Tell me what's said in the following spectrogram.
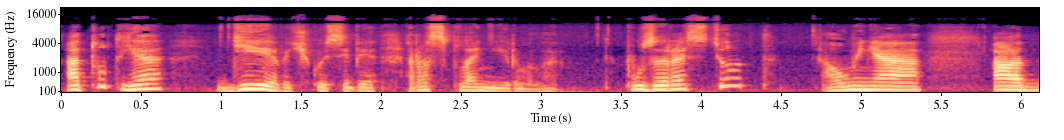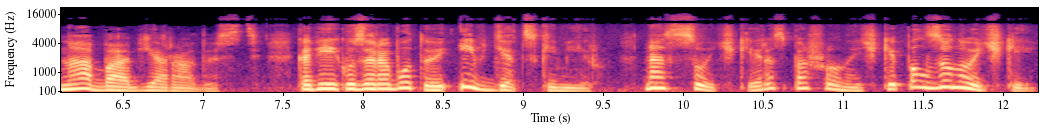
А тут я девочку себе распланировала. Пузо растет, а у меня одна бабья радость. Копейку заработаю и в детский мир. Носочки, распашоночки, ползуночки.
